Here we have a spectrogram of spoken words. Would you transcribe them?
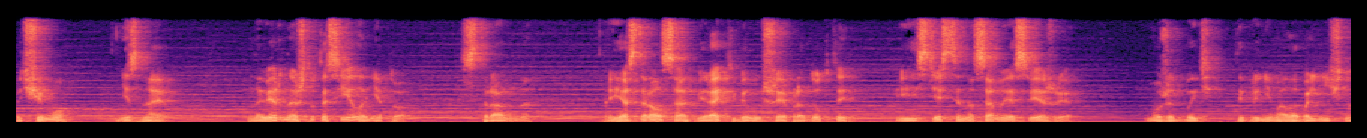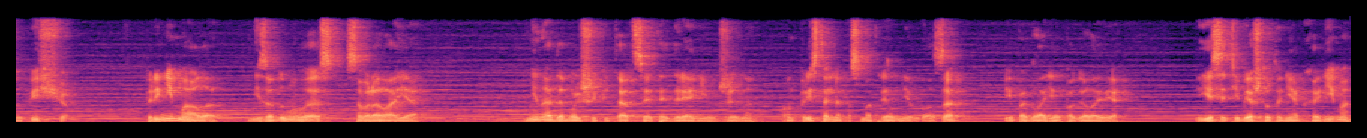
«Почему?» «Не знаю. Наверное, что-то съела не то. Странно. Я старался отбирать тебе лучшие продукты и, естественно, самые свежие. Может быть, ты принимала больничную пищу? Принимала, не задумываясь, соврала я. Не надо больше питаться этой дрянью, Джина. Он пристально посмотрел мне в глаза и погладил по голове. Если тебе что-то необходимо,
